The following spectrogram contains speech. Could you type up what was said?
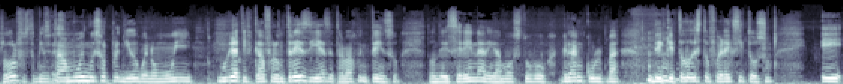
Rodolfo también estaba muy, muy sorprendido, bueno, muy muy gratificado. Fueron tres días de trabajo intenso, donde Serena, digamos, tuvo gran culpa de que todo esto fuera exitoso. Eh,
